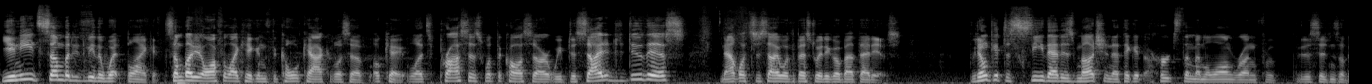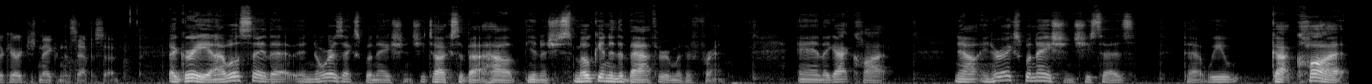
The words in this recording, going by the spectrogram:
you- need somebody to be the wet blanket. Somebody to offer like Higgins the cold calculus of, okay, let's process what the costs are. We've decided to do this. Now let's decide what the best way to go about that is. We don't get to see that as much, and I think it hurts them in the long run for the decisions other characters make in this episode. Agree. And I will say that in Nora's explanation, she talks about how, you know, she's smoking in the bathroom with her friend and they got caught. Now, in her explanation, she says that we got caught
